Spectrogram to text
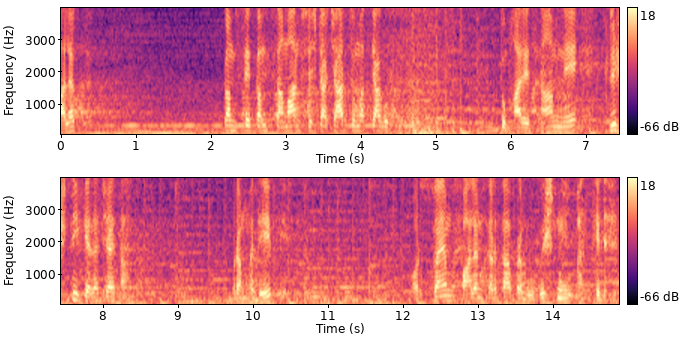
बालक, कम से कम सामान शिष्टाचार तो मत त्यागो। तुम्हारे सामने सृष्टि के रचयिता, ब्रह्मदेव और स्वयं पालनकर्ता प्रभु विष्णु उपस्थित हैं।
